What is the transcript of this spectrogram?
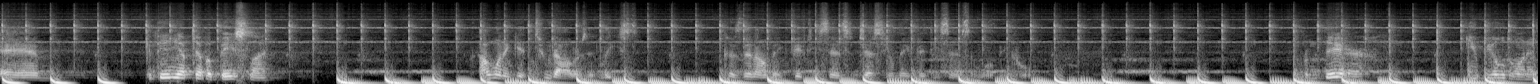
And, and then you have to have a bass line. I want to get $2 at least. Because then I'll make 50 cents and Jesse will make 50 cents and we'll be cool. From there, you build on it.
